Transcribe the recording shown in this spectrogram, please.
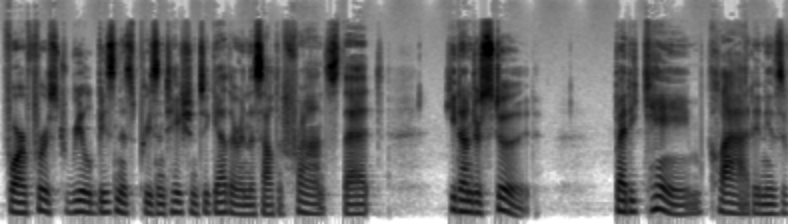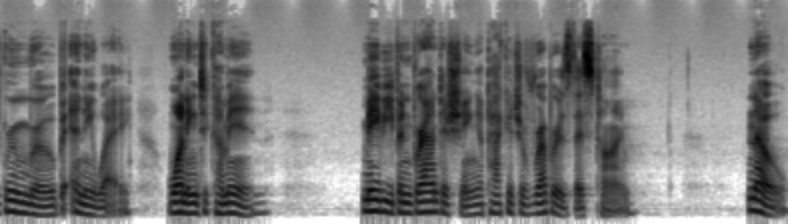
for our first real business presentation together in the south of France, that he'd understood. But he came clad in his room robe anyway, wanting to come in, maybe even brandishing a package of rubbers this time. No,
